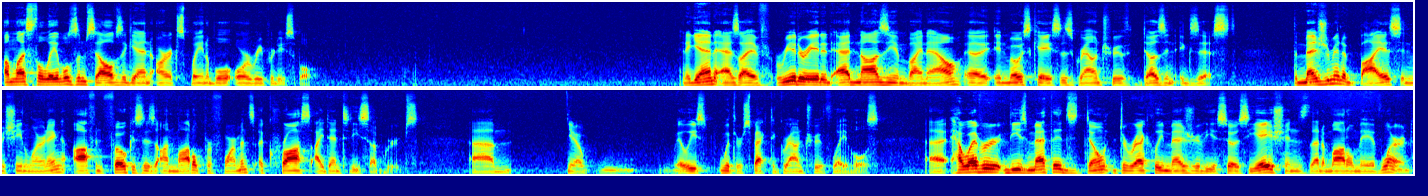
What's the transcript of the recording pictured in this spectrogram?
unless the labels themselves, again, are explainable or reproducible. And again, as I've reiterated ad nauseum by now, uh, in most cases, ground truth doesn't exist. the measurement of bias in machine learning often focuses on model performance across identity subgroups, um, you know, at least with respect to ground truth labels. Uh, however, these methods don't directly measure the associations that a model may have learned,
